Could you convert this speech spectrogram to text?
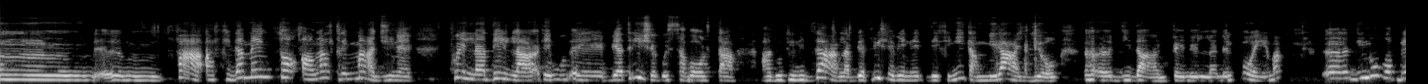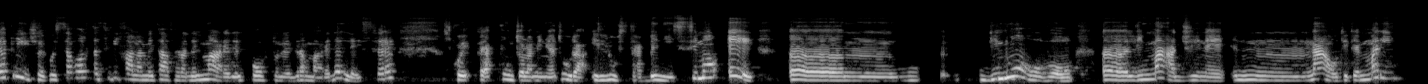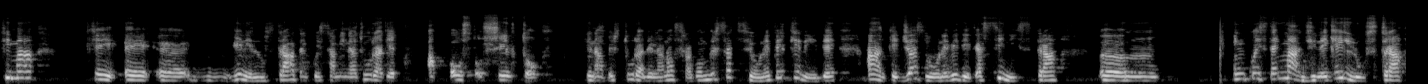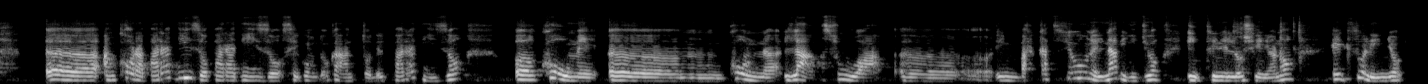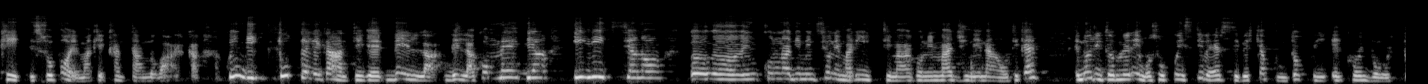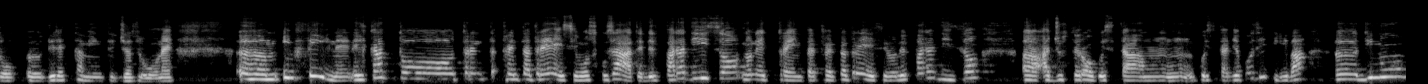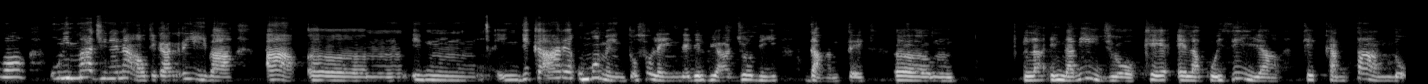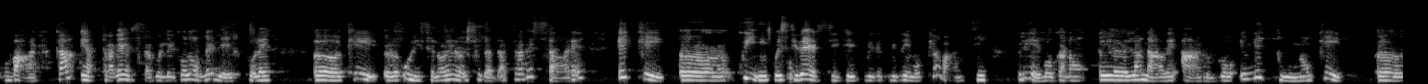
um, um, fa affidamento a un'altra immagine, quella della che eh, Beatrice questa volta ad utilizzarla. Beatrice viene definita ammiraglio eh, di Dante nel, nel poema. Eh, di nuovo Beatrice questa volta si rifà la metafora del mare, del porto nel gran mare dell'essere, che appunto la miniatura illustra benissimo, e ehm, di nuovo eh, l'immagine mh, mm, nautica e marittima che è, eh, viene illustrata in questa miniatura che apposta ho scelto in apertura della nostra conversazione perché vede anche Giasone, vedete a sinistra, ehm, in questa immagine che illustra eh, ancora Paradiso, Paradiso, secondo canto del Paradiso, Uh, come uh, con la sua uh, imbarcazione, il navigio, entri nell'oceano e il suo legno che il suo poema che cantando varca. Quindi tutte le cantiche della, della commedia iniziano in, con una dimensione marittima, con immagini nautiche e noi ritorneremo su questi versi perché appunto qui è coinvolto direttamente Giasone. Um, infine, nel canto 30, 33 scusate, del Paradiso, non è 30, è 33 del Paradiso, uh, aggiusterò questa, um, questa diapositiva, uh, di nuovo un'immagine nautica arriva a uh, in, indicare un momento solenne del viaggio di Dante. Um, la, il navigio che è la poesia che cantando varca e attraversa quelle colonne d'Ercole Uh, che uh, Ulisse non era riuscito ad attraversare e che uh, qui in questi versi che vedremo più avanti rievocano la nave Argo e Nettuno che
